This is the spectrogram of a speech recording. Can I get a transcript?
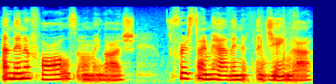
and then it falls. Oh my gosh. First time having a Jenga.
